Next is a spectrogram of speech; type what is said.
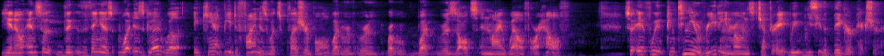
You know, and so the, the thing is, what is good? Well, it can't be defined as what's pleasurable, what, re, what results in my wealth or health so if we continue reading in Romans chapter 8, we, we see the bigger picture.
